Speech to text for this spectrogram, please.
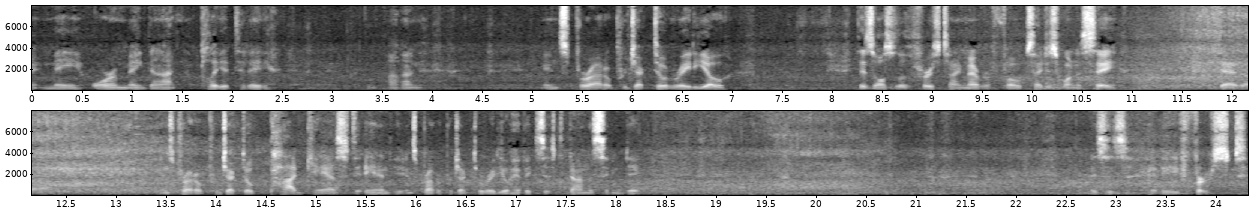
I may or may not play it today on Inspirado Projecto Radio. This is also the first time ever, folks. I just want to say that uh, Inspirado Projecto podcast and Inspirado Projecto Radio have existed on the same day. This is a first,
